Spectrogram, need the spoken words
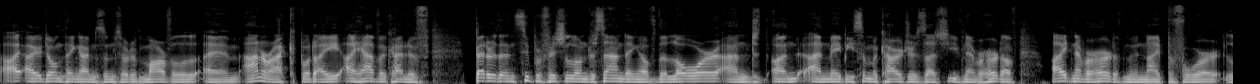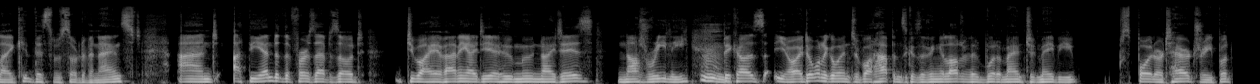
I, I don't think I'm some sort of Marvel um, anorak, but I, I have a kind of better than superficial understanding of the lore and and and maybe some of the characters that you've never heard of. I'd never heard of Moon Knight before, like this was sort of announced. And at the end of the first episode, do I have any idea who Moon Knight is? Not really, hmm. because you know I don't want to go into what happens because I think a lot of it would amount to maybe spoiler territory. But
